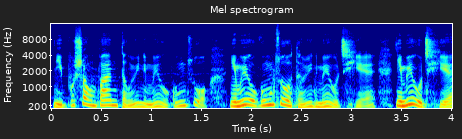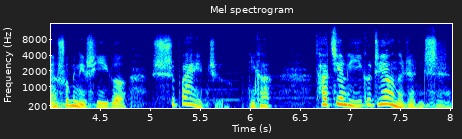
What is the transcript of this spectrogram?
你不上班等于你没有工作，你没有工作等于你没有钱，你没有钱说明你是一个失败者。你看，他建立一个这样的认知，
